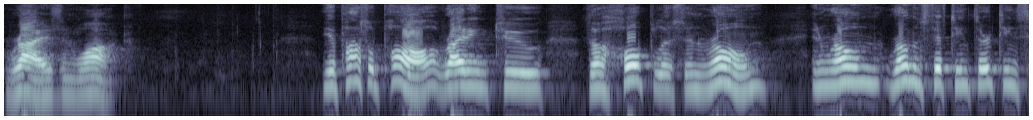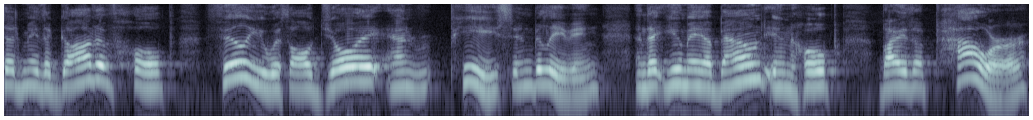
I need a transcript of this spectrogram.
rise and walk. The apostle Paul writing to the hopeless in Rome in Rome, Romans 15:13 said, "May the God of hope fill you with all joy and peace in believing, and that you may abound in hope by the power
